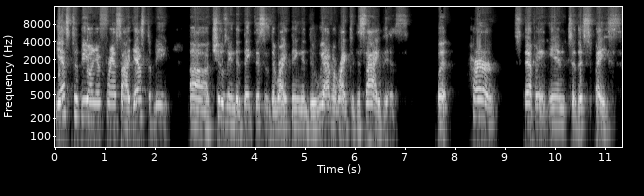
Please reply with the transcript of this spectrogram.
yes to be on your friend's side yes to be uh choosing to think this is the right thing to do we have a right to decide this but her stepping into this space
